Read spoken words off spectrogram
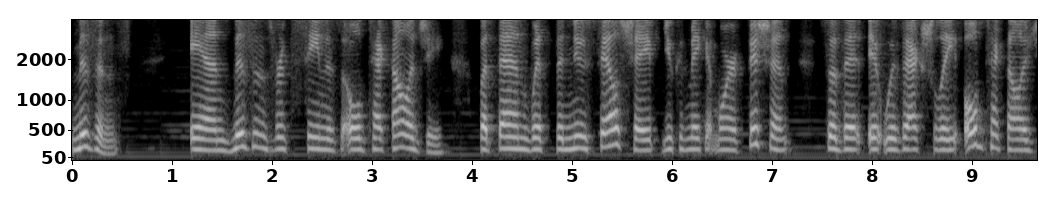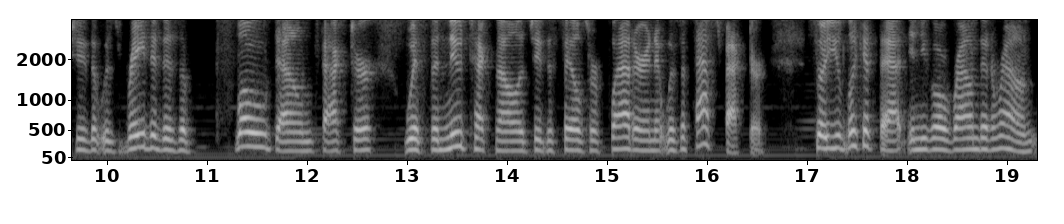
mizzens, and mizzens were seen as old technology. But then with the new sail shape, you could make it more efficient so that it was actually old technology that was rated as a slow down factor. With the new technology, the sails were flatter and it was a fast factor. So you look at that and you go around and around.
